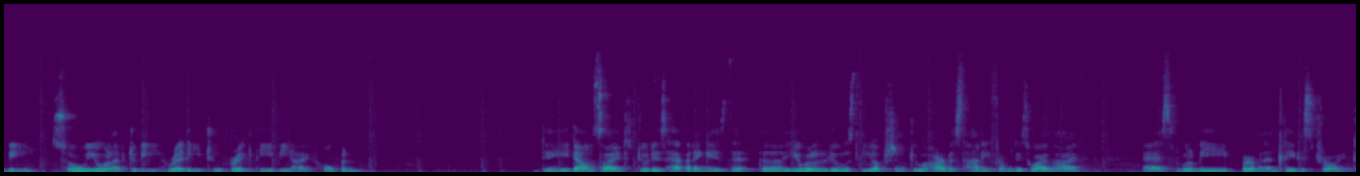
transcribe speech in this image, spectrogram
bee, so you will have to be ready to break the beehive open. The downside to this happening is that uh, you will lose the option to harvest honey from this wild hive, as it will be permanently destroyed.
